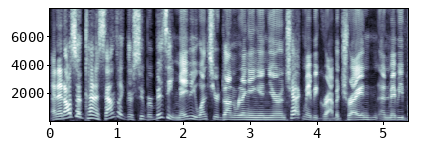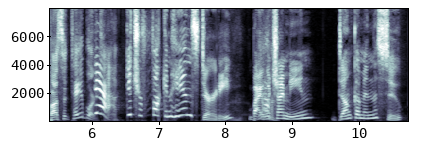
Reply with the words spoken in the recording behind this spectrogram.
And it also kind of sounds like they're super busy. Maybe once you're done ringing in your check, maybe grab a tray and, and maybe bust a table or two. Yeah, get your fucking hands dirty. By which I mean, dunk them in the soup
